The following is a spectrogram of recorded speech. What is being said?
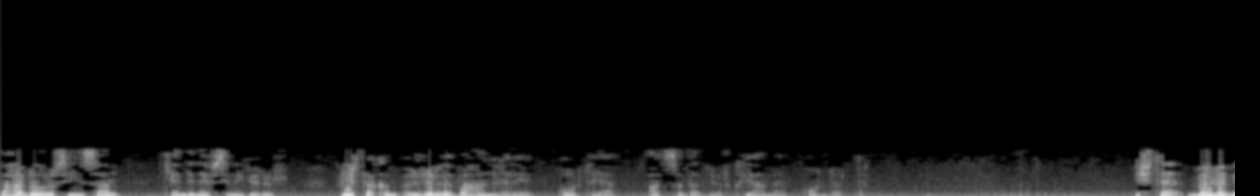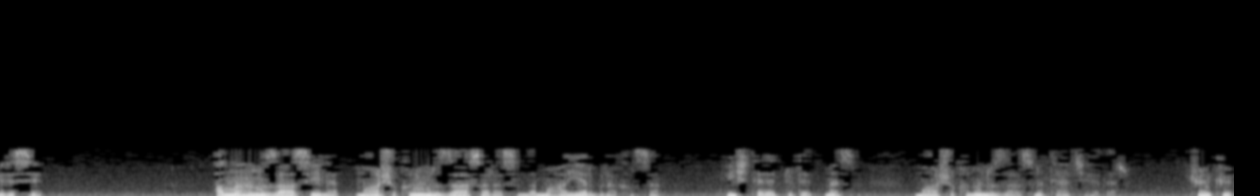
daha doğrusu insan kendi nefsini görür, bir takım özür ve bahaneleri ortaya atsa da diyor Kıyame 14'te. İşte böyle birisi Allah'ın rızası ile maşukunun rızası arasında muhayyer bırakılsa hiç tereddüt etmez maşukunun rızasını tercih eder. Çünkü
